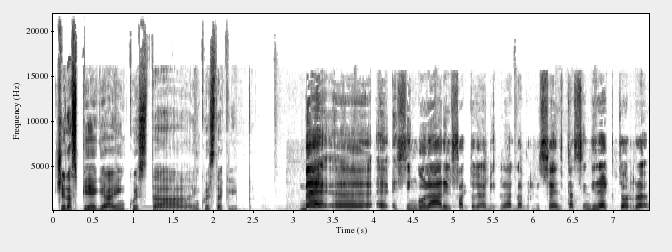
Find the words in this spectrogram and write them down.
ce la spiega in questa, in questa clip. Beh, eh, è, è, singolare il fatto che la, la, la, professione del casting director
